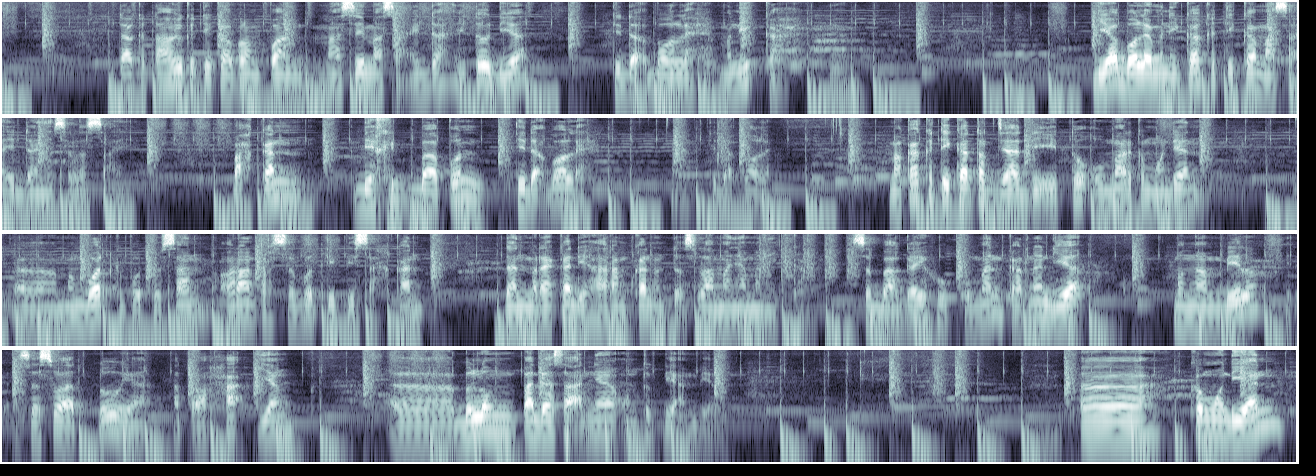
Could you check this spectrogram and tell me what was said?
Kita ketahui ketika perempuan masih masa iddah itu dia tidak boleh menikah. Ya. Dia boleh menikah ketika masa iddahnya selesai. Bahkan di khidbah pun tidak boleh. Tidak boleh. Maka ketika terjadi itu Umar kemudian e, membuat keputusan orang tersebut dipisahkan dan mereka diharamkan untuk selamanya menikah sebagai hukuman karena dia mengambil sesuatu ya atau hak yang e, belum pada saatnya untuk diambil. E, kemudian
